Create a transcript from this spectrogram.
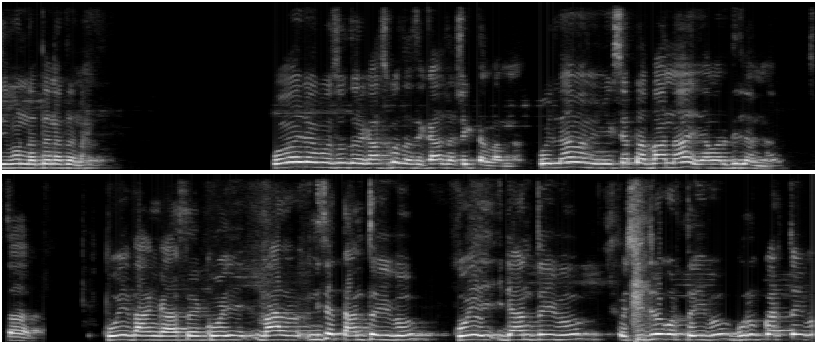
জীবনটা তেনা তেনা। কয়টা বছর ধরে কাজ করতেছি, কাজটা শিখতে পারলাম না। কইলাম আমি মিক্সারটা বানাই, আমার দিলাম না। কই বাঙ্গা আছে, কই মাল নিচে টানতে হইব, কই ইডা আনতে হইব ওই ছিদ্র করতে হইব গ্রুপ কাটতে হইব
